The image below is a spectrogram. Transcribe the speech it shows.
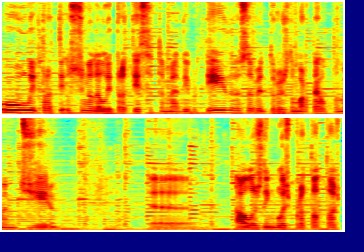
O, o Senhor da Litratiça também é divertido. As Aventuras do Martelo também é muito giro. Eh, aulas de inglês para totós.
